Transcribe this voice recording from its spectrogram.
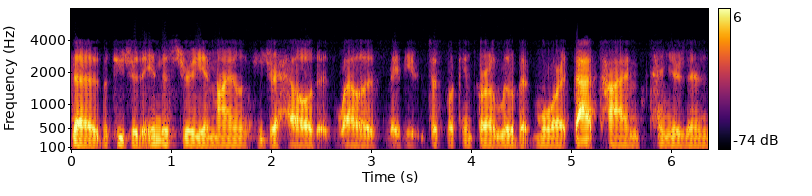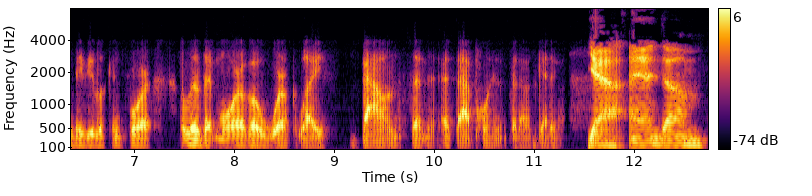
the the future of the industry and my own future held, as well as maybe just looking for a little bit more at that time, ten years in, maybe looking for a little bit more of a work life balance than at that point that I was getting. Yeah, and um,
